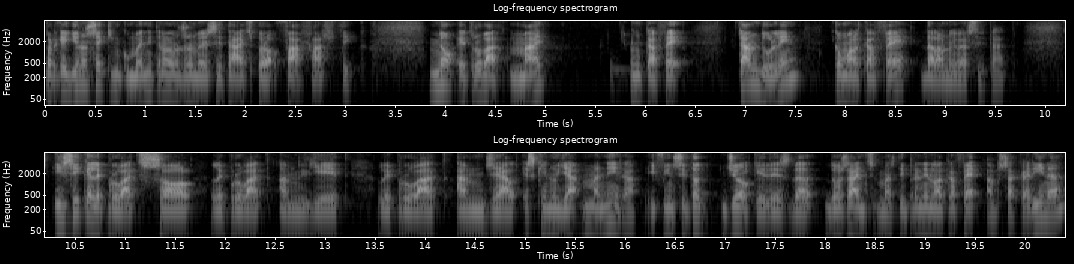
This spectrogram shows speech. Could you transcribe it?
Perquè jo no sé quin conveni tenen les universitats, però fa fàstic. No he trobat mai un cafè tan dolent com el cafè de la universitat. I sí que l'he provat sol, l'he provat amb llet, l'he provat amb gel, és que no hi ha manera. I fins i tot jo, que des de dos anys m'estic prenent el cafè amb sacarina,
